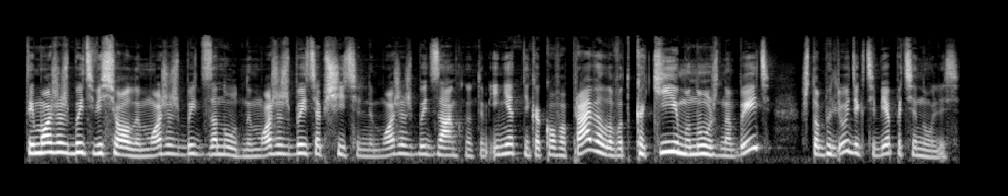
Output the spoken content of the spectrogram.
Ты можешь быть веселым, можешь быть занудным, можешь быть общительным, можешь быть замкнутым. И нет никакого правила, вот каким нужно быть, чтобы люди к тебе потянулись.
